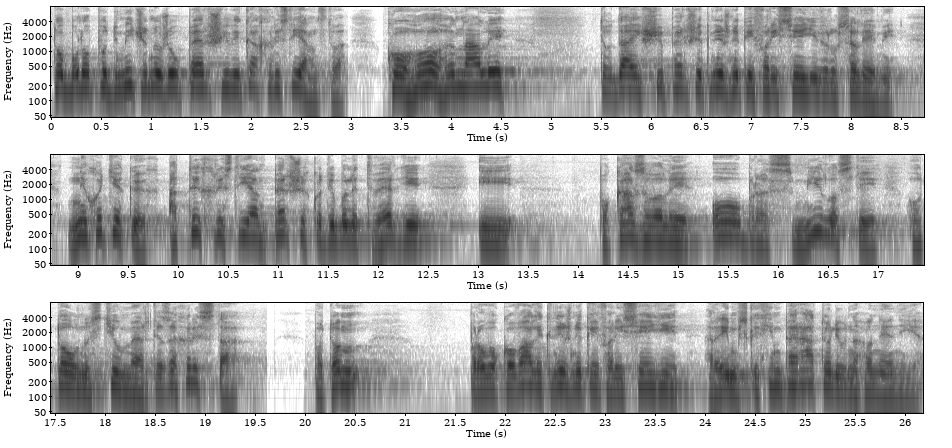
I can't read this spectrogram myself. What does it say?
То було подмічено вже в перші віка християнства. Кого гнали тоді ще перші книжники і фарисеї в Єрусалимі? Не хоч яких, а тих християн перших, котрі були тверді і показували образ милости, готовності вмерти за Христа. Потім провокували книжники і фарисеї римських імператорів на гонення.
